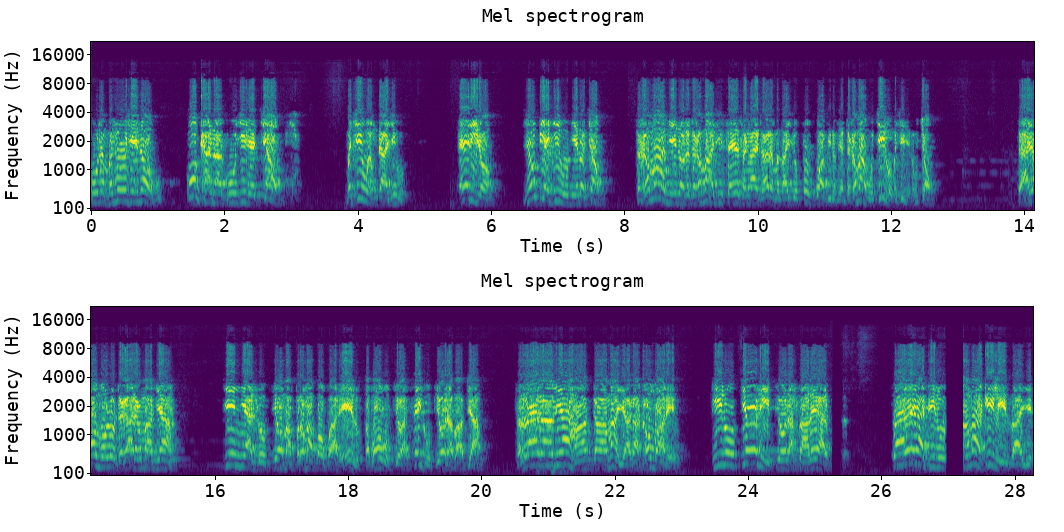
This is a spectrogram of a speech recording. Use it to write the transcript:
ကိုယ်လည်းမလိုချင်တော့ဘူးကိုယ်ခန္ဓာကိုယ်ကြီးလည်းကြောက်မကြည့်ဝင်ဘူးဒါကြီးကိုအဲ့ဒီတော့ရုပ်ပြက်ကြီးကိုမြင်တော့ကြောက်ဒကမမြင်တော့လည်းဒကမကြီးဆယ်ဆယ်ငါးထားတယ်မသားကြီးကိုပုတ်ပွားပြီးတော့မြန်ဒကမကိုကြည့်ကိုမကြည့်ချင်ဘူးကြောက်ဒါကြောင့်မို့လို့ဒကာဒကမများ ပြင်းညတ်လို့ပြောမှပရမပေါက်ပါတယ်လို့သဘောကိုပြောစိတ်ကိုပြောတာပါဗျာသရဂါများဟာကာမရာဂခေါင်းပါတယ်ဒီလိုပြောနေပြောတာစာရဲကစာရဲကဒီလိုကာမကိလေသာရဲ့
